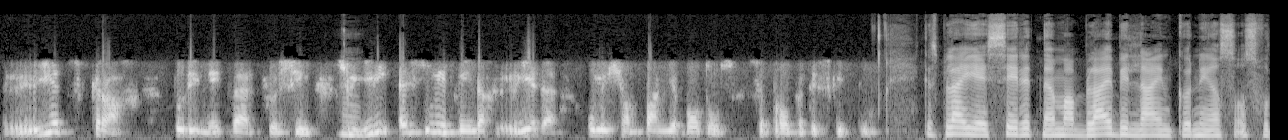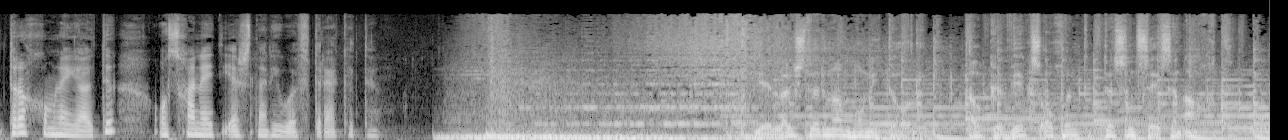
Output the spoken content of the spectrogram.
reeds krag tot die netwerk voorsien. So ja. hierdie is nie noodwendig rede om die champagnebottels se proppe te skiet nie. Ek is bly jy sê dit nou, maar bly by lyn Cornelis, ons wil terugkom na jou toe. Ons gaan net eers na die hooftrekke toe. Jy luister na Monitor elke weekoggend tussen 6 en 8.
